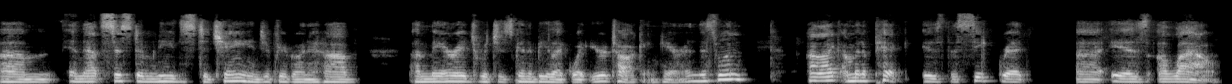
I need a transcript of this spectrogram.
Um, and that system needs to change if you're going to have a marriage, which is going to be like what you're talking here. And this one I like, I'm going to pick is the secret uh, is allow.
